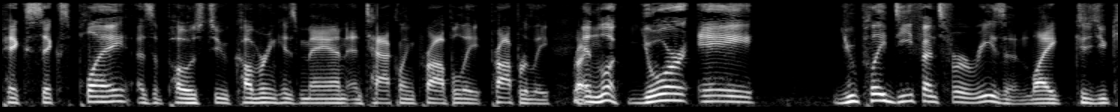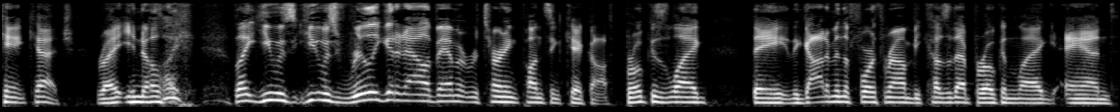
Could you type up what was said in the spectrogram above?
pick six play as opposed to covering his man and tackling properly properly. Right. And look, you're a you play defense for a reason, like because you can't catch, right? You know, like like he was he was really good at Alabama at returning punts and kickoffs. Broke his leg. They they got him in the fourth round because of that broken leg, and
